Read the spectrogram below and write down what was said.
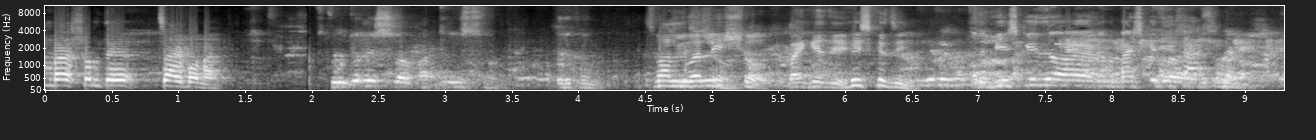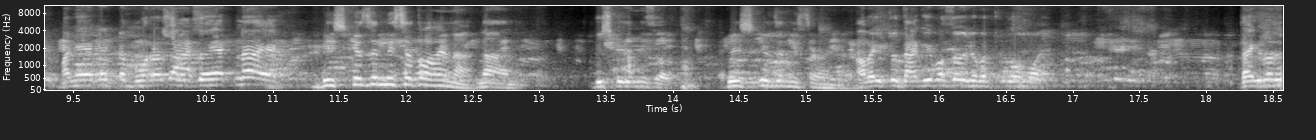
আমরা শুনতে চাইব না। চৌচল্লিশশো আটচল্লিশশো এরকম। চুয়াল্লিশশো কেজি? বিশ কেজি। মানে বিশ কেজি হয় এখন বাইশ কেজি মানে এক একটা বড় শব্দ এক না এক বিশ কেজির নিচে তো হয় না? না বিশ কেজি নিচে হয়। বিশ কেজির নিচে হয় না। আবার একটু দাগি পাতা হইলে আবার কম হয়। দাগি পাতা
